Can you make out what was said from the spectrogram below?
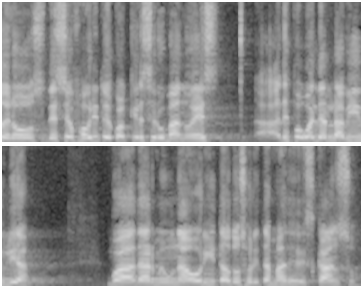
de los, deseos favoritos de cualquier ser humano es, ah, después voy a leer la Biblia, voy a darme una horita o dos horitas más de descanso.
